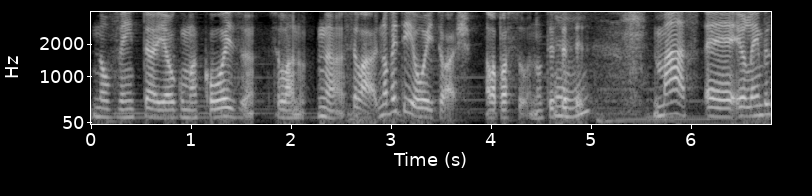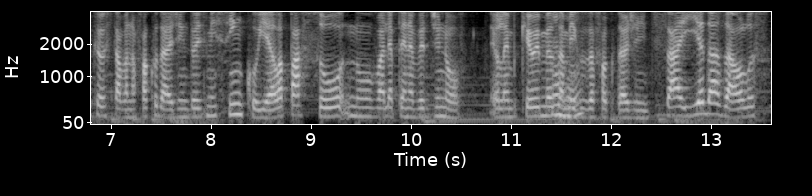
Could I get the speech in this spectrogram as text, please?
90 e alguma coisa, sei lá, no, não, sei lá, 98 eu acho. Ela passou, não tenho Uhum. certeza. Mas é, eu lembro que eu estava na faculdade em 2005 e ela passou no Vale a Pena Ver de novo. Eu lembro que eu e meus Uhum. amigos da faculdade a gente saía das aulas,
